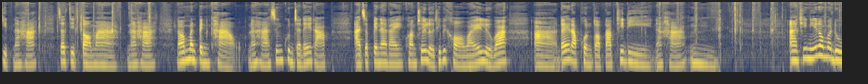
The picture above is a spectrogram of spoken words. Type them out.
กิจนะคะ จะติดต่อมานะคะ แล้วมันเป็นข่าวนะคะ ซึ่งคุณจะได้รับอาจจะเป็นอะไรความช่วยเหลือที่ไปขอไว้หรือว่าอ่าได้รับผลตอบรับที่ดีนะคะ อืมอ่าทีนี้เรามาดู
